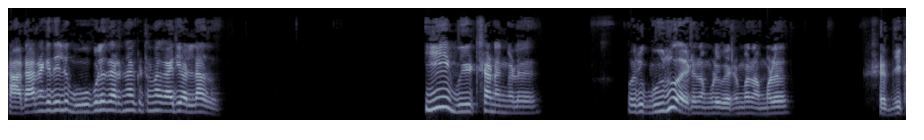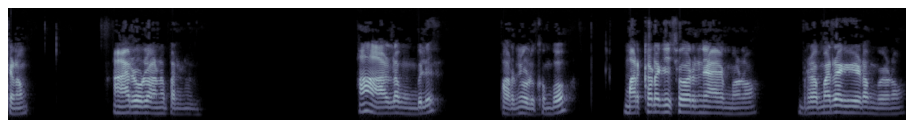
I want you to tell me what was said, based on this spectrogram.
സാധാരണഗതിയിൽ ഗൂഗിൾ തിരഞ്ഞാൽ കിട്ടുന്ന കാര്യമല്ല അത്. ഈ വീക്ഷണങ്ങൾ ഒരു ഗുരുവായിട്ട് നമ്മൾ വരുമ്പോൾ നമ്മൾ ശ്രദ്ധിക്കണം. ആരോടാണ് പറയുന്നത് ആ ആളുടെ മുമ്പിൽ പറഞ്ഞു കൊടുക്കുമ്പോൾ മർക്കട കിശോര ന്യായം വേണോ? ഭ്രമരകീടം വേണോ?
